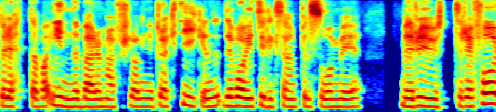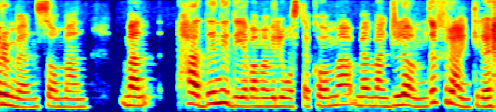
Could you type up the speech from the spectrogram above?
berätta vad innebär de här förslagen i praktiken. Det var ju till exempel så med, med RUT-reformen som man, man hade en idé vad man ville åstadkomma, men man glömde förankra det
